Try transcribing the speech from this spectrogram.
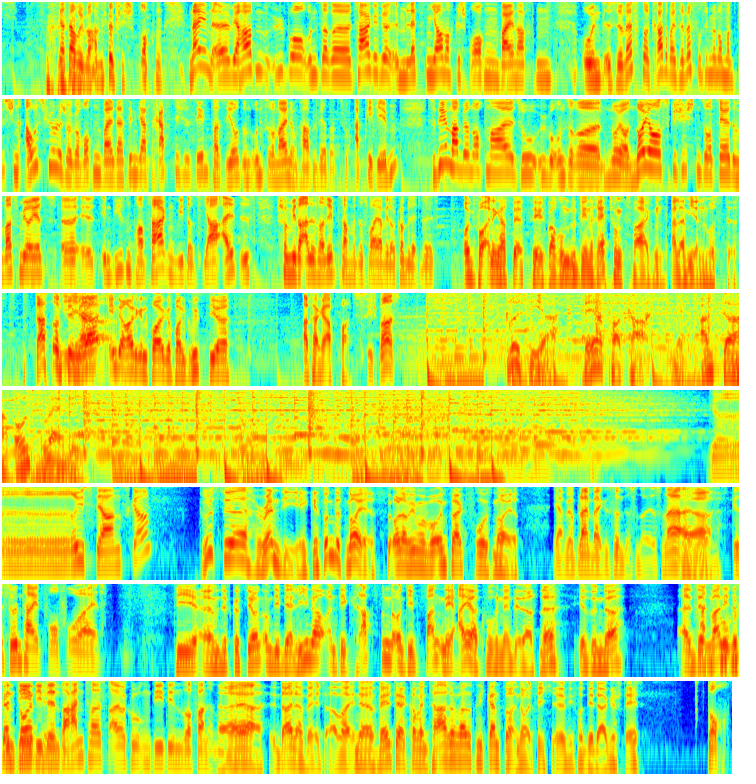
Ja, darüber haben wir gesprochen. Nein, äh, wir haben über unsere Tage im letzten Jahr noch gesprochen, Weihnachten und Silvester. Gerade bei Silvester sind wir noch mal ein bisschen ausführlicher geworden, weil da sind ja drastische Szenen passiert und unsere Meinung haben wir dazu abgegeben. Zudem haben wir noch mal so über unsere neue Neujahrsgeschichten so erzählt und was wir jetzt äh, in diesen paar Tagen, wie das Jahr alt ist, schon wieder alles erlebt haben und das war ja wieder komplett wild. Und vor allen Dingen hast du erzählt, warum du den Rettungswagen alarmieren musstest. Das und viel ja. mehr in der heutigen Folge von Grüß dir, Attacke Abfahrt. Viel Spaß. Grüß dir, der Podcast mit Ansgar und Randy. Grüß dir, Ansgar. Grüß dir, Randy. Gesundes Neues. Oder wie man bei uns sagt, frohes Neues. Ja, wir bleiben bei gesundes Neues, ne? Also ja. Gesundheit vor Frohheit. Die ähm, Diskussion um die Berliner und die Krapfen und die Pfannen, nee, Eierkuchen nennt ihr das, ne? Ihr Sünder. Also das war nicht so ganz sind die, deutlich. die du in der Hand hast, Eierkuchen, die, die in der Pfanne machst. Ja, ja, in deiner Welt. Aber in der Welt der Kommentare war das nicht ganz so eindeutig, äh, wie von dir dargestellt. Doch.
